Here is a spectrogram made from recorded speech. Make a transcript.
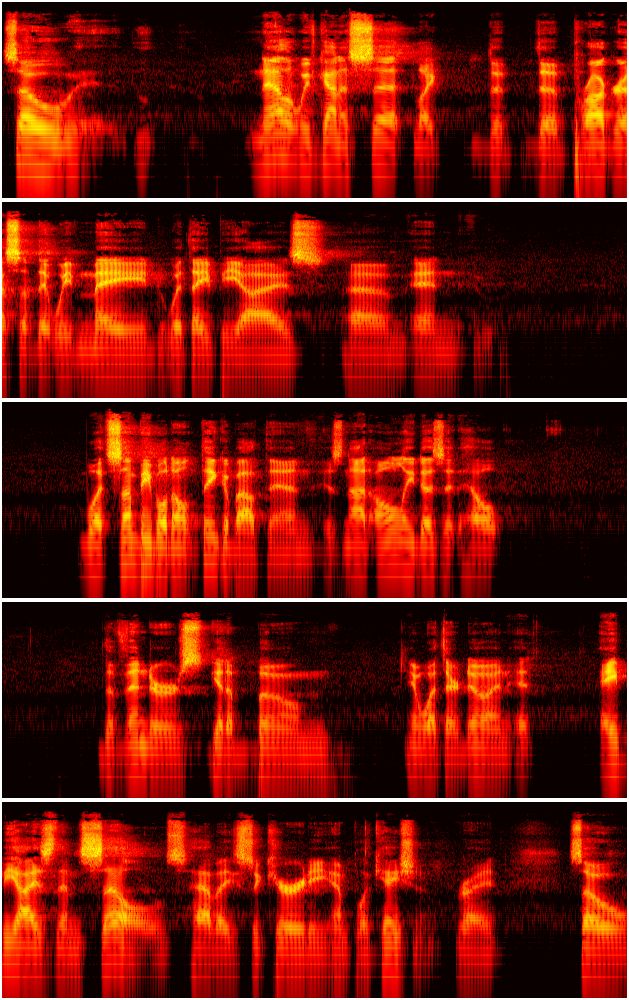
So now that we've kind of set like the the progress of that we've made with APIs um, and what some people don't think about then is not only does it help the vendors get a boom in what they're doing, it APIs themselves have a security implication, right? So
